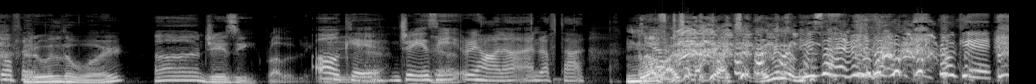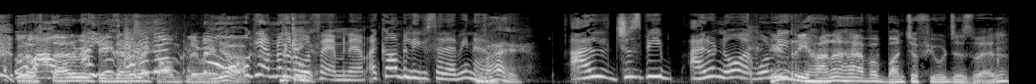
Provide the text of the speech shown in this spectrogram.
Go for it. Rule the world? Uh, Jay Z, probably. Okay, Jay Z, Rihanna, and Raftaar. no I said I said Eminem You said Eminem. okay. Oh, wow. Raftaar will Are take you that as a compliment. No, Yeah. okay, I'm not gonna vote for Eminem. I can't believe you said Eminem. why I'll just be, I don't know, I won't Didn't be. Rihanna have a bunch of feuds as well?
